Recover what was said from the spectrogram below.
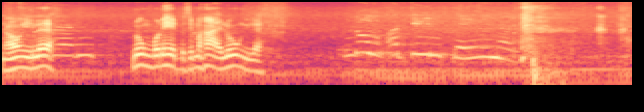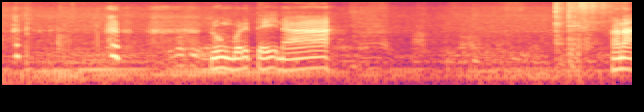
เนาอาอีกเลยลุงบริเหตุไปสิมาให้ลุงอีกเลยลุงเอาจีนเก๋หน่อย ลุงบริเตะนะฮะนะ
